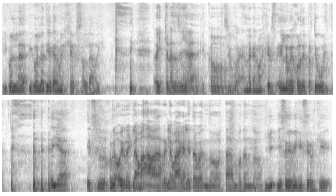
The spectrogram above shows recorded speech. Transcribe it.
Y con la, y con la tía Carmen Hertz al lado ahí. Oye, chola esa señora, es como... Sí, bueno, la Carmen Hertz es lo mejor del Partido Comunista. Ella Es lo mejor. No, y reclamaba, reclamaba caleta cuando estaban votando. Y, y ese meme que hicieron que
